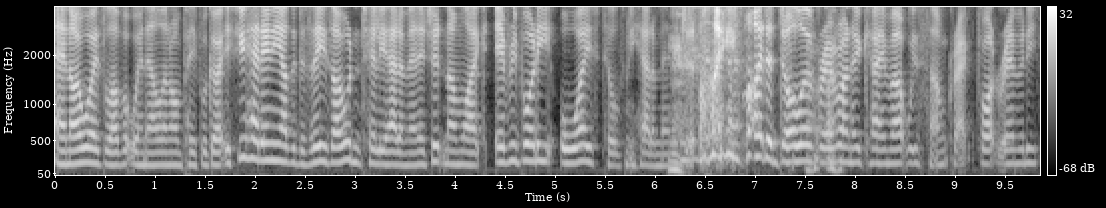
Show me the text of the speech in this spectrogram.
And I always love it when Al-Anon people go, if you had any other disease, I wouldn't tell you how to manage it. And I'm like, everybody always tells me how to manage it. like, if I had a dollar for everyone who came up with some crackpot remedy,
